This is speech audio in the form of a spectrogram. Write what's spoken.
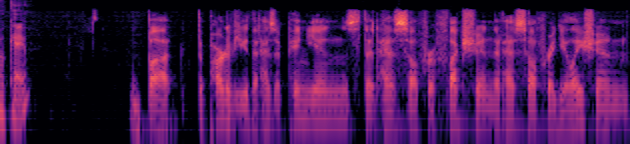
Okay but the part of you that has opinions, that has self reflection, that has self regulation,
